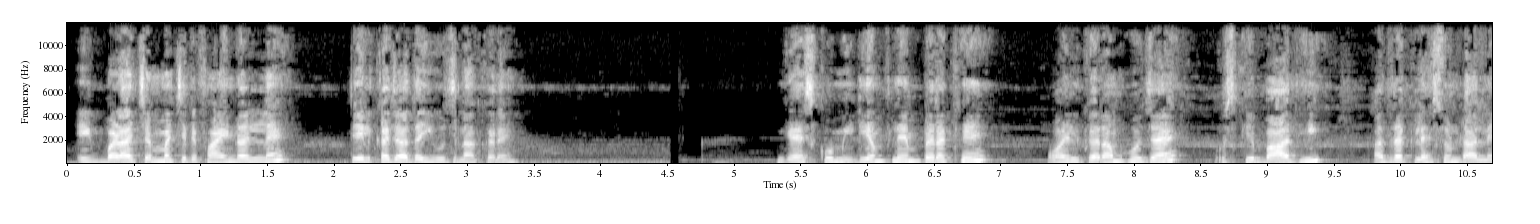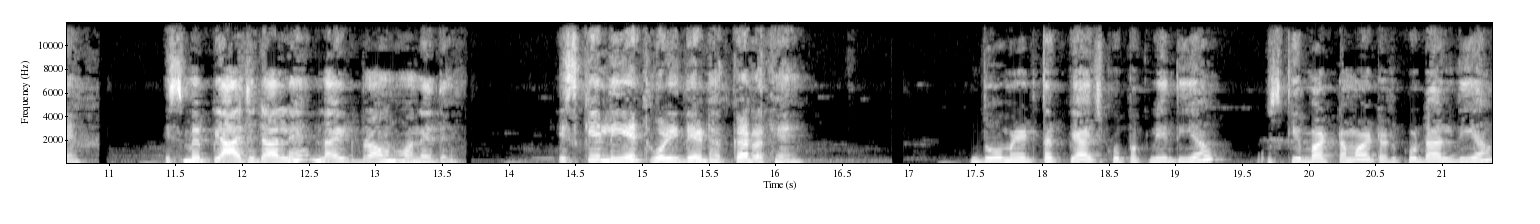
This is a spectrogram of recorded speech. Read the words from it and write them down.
एक बड़ा चम्मच रिफाइंड ऑयल लें। तेल का ज़्यादा यूज़ ना करें। गैस को मीडियम फ्लेम पर रखें। ऑयल गर्म हो जाए, उसके बाद ही अदरक, लहसुन डालें। इसमें प्याज डालें, लाइट ब्राउन होने दें। इसके लिए थोड़ी देर ढककर रखें। दो मिनट तक प्याज को पकने दिया, उसके बाद टमाटर को डाल दिया।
